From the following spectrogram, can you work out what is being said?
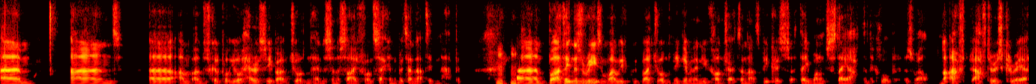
Um, and uh, I'm, I'm just going to put your heresy about Jordan Henderson aside for one second and pretend that didn't happen. um, but I think there's a reason why we've why Jordan's been given a new contract, and that's because they want him to stay after the club as well, not after after his career.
